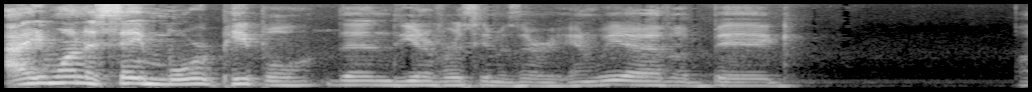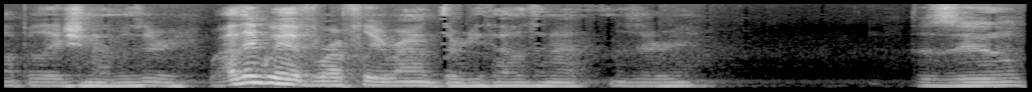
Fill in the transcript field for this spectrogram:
I want to say more people than the University of Missouri, and we have a big population at Missouri. I think we have roughly around thirty thousand at Missouri. The zoo.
